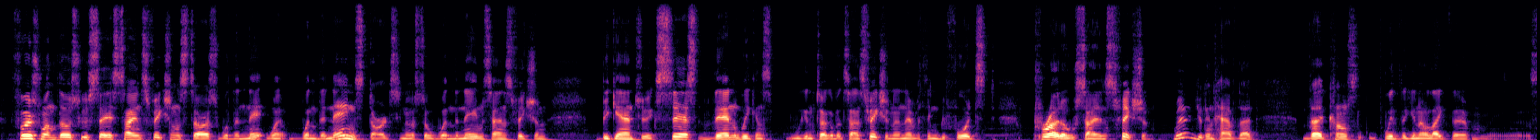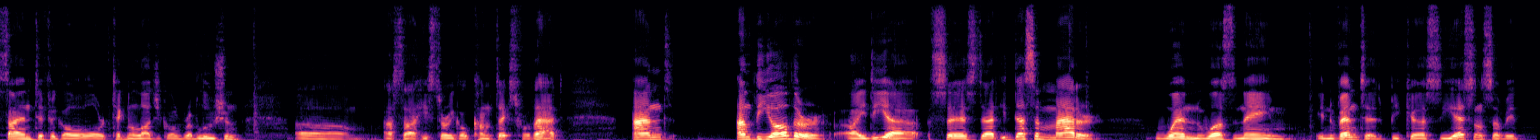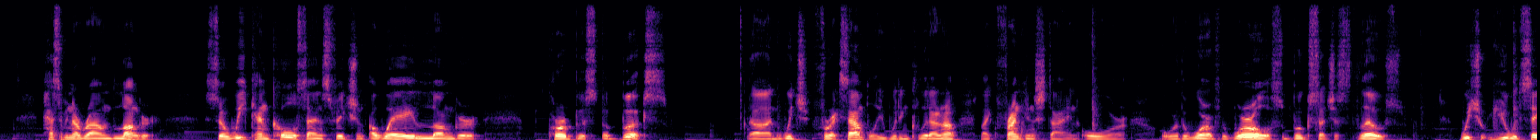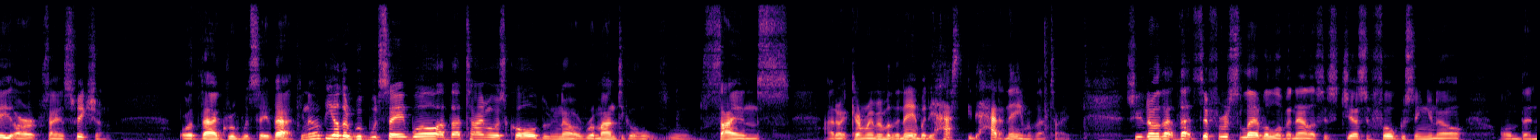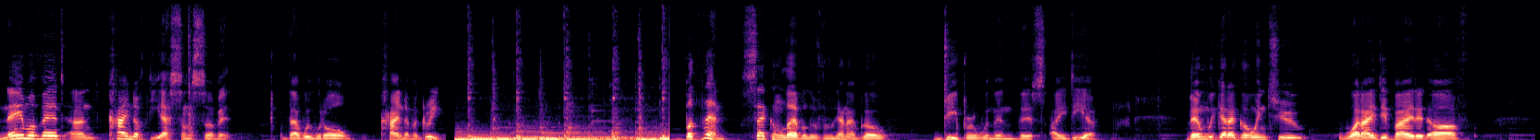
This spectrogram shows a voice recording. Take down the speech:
First one, those who say science fiction starts with the name when, when the name starts, you know, so when the name science fiction began to exist, then we can we can talk about science fiction and everything before it's proto science fiction. Well, you can have that. That comes with the, you know like the um, scientific or technological revolution um, as a historical context for that, and and the other idea says that it doesn't matter when was the name invented because the essence of it has been around longer. So we can call science fiction a way longer corpus of books, uh, which, for example, it would include I don't know, like Frankenstein or or the War of the Worlds, books such as those, which you would say are science fiction or that group would say that. You know, the other group would say, well, at that time it was called, you know, romantical science. I don't I can't remember the name, but it has it had a name at that time. So you know that that's the first level of analysis, just focusing, you know, on the name of it and kind of the essence of it that we would all kind of agree. But then, second level, if we're gonna go deeper within this idea, then we gotta go into what I divided of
